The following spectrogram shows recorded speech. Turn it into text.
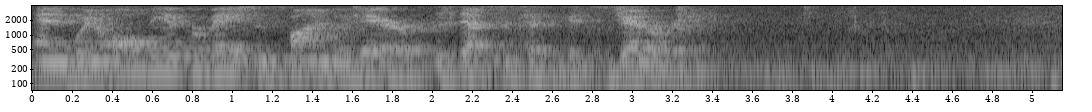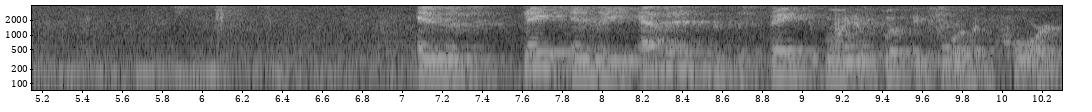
And when all the information is finally there, the death certificate's generated. In the state, in the evidence that the state's going to put before the court,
